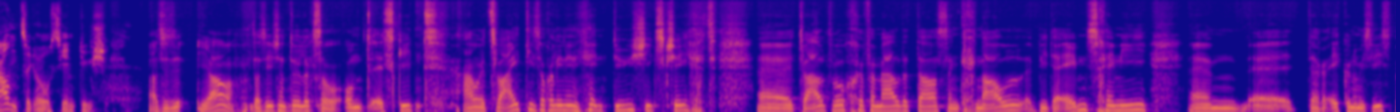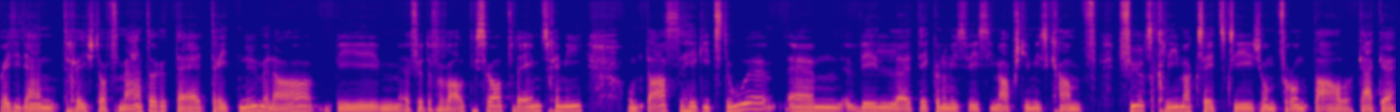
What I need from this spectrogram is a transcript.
Ganz grosse Enttäuschung. Also ja, das ist natürlich so. Und es gibt auch eine zweite so eine Enttäuschungsgeschichte. Äh, die Weltwoche vermeldet das, ein Knall bei der Ems Chemie. Ähm, äh, der Economy Suisse Präsident Christoph Meder, der tritt nicht mehr an beim, für den Verwaltungsrat von der Ems Chemie. Und das hätte zu tun, ähm, weil äh, die Economy Suisse im Abstimmungskampf fürs Klimagesetz war und frontal gegen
